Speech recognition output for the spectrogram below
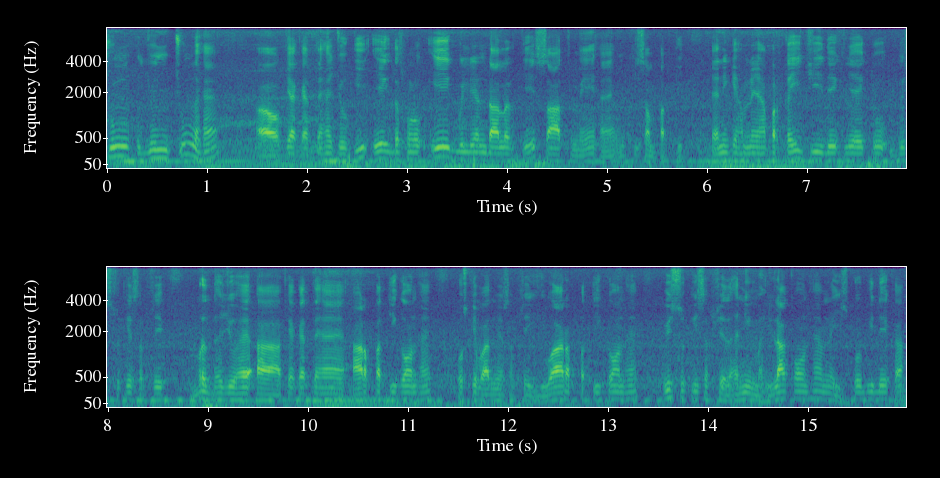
चुंग, युनचुंग हैं। और क्या कहते हैं जो कि एक दशमलव एक बिलियन डॉलर के साथ में है उनकी संपत्ति। यानी कि हमने यहाँ पर कई चीज़ देख लिया। एक तो विश्व के सबसे वृद्ध जो है आ, क्या कहते हैं आरपति कौन है? उसके बाद में सबसे युवा अरबपति कौन है? विश्व की सबसे धनी महिला कौन है? हमने इसको भी देखा।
